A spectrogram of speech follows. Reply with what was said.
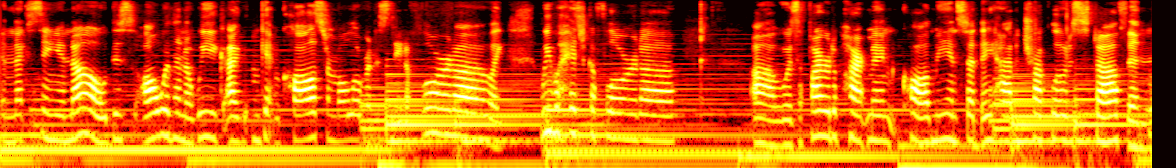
And next thing you know, this is all within a week. I'm getting calls from all over the state of Florida, like Weewahitchka, Florida. Uh, was a fire department called me and said they had a truckload of stuff, and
